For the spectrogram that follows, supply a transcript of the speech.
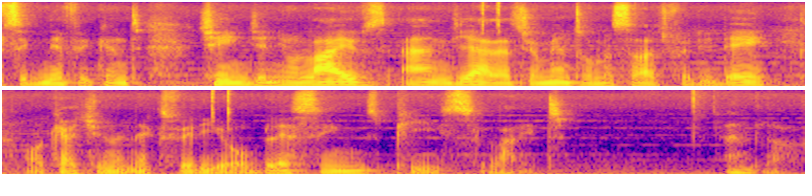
significant change in your lives. And yeah, that's your mental massage for today. I'll catch you in the next video. Blessings, peace, light, and love.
